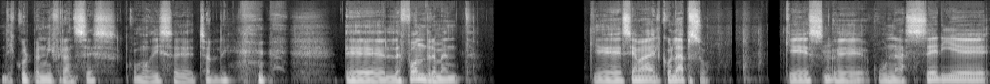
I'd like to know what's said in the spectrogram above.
disculpen mi francés, como dice Charlie, eh, Le Fondrement, que se llama El Colapso, que es ¿Mm? eh, una serie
